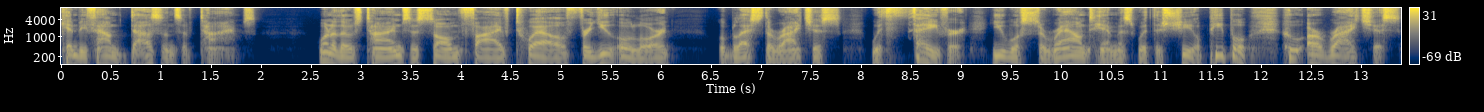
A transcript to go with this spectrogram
can be found dozens of times. One of those times is Psalm 512 For you, O Lord, will bless the righteous. With favor, you will surround him as with a shield. People who are righteous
